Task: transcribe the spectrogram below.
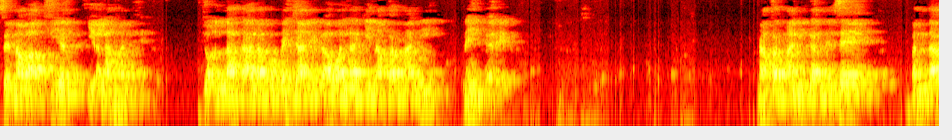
से नवाफियत की अलामत है। जो अल्लाह ताला को पहचानेगा, वो अल्लाह की नाफरमानी नहीं करेगा। नाफरमानी करने से बंदा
